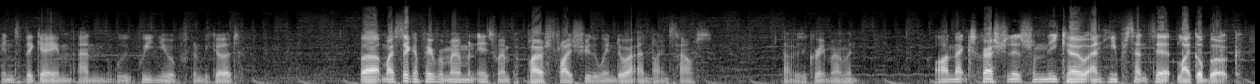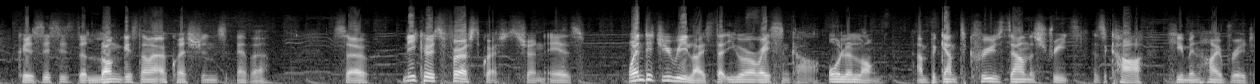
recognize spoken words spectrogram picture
into the game, and we, we knew it was going to be good. But my second favourite moment is when Papyrus flies through the window at Undyne's house. That was a great moment. Our next question is from Nico, and he presents it like a book, because this is the longest amount of questions ever. So, Nico's first question is, When did you realise that you were a racing car all along, and began to cruise down the streets as a car-human hybrid?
